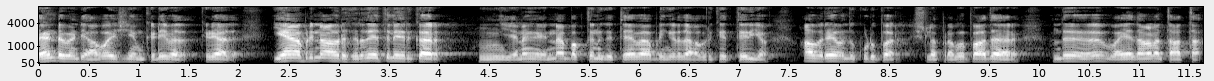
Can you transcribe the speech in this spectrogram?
வேண்ட வேண்டிய அவசியம் கிடையாது கிடையாது. ஏன் அப்படின்னா அவர் ஹிருதயத்தில் இருக்கார். எனக்கு என்ன பக்தனுக்கு தேவை அப்படிங்கிறது அவருக்கே தெரியும். அவரே வந்து கொடுப்பார். சில பிரபுபாதர் வந்து வயதான தாத்தா.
